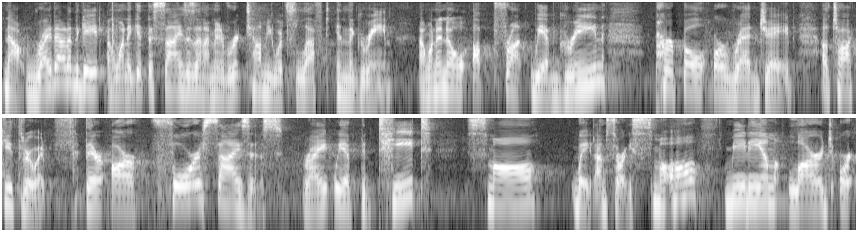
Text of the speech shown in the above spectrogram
Now, right out of the gate, I wanna get the sizes and I'm gonna Rick tell me what's left in the green. I wanna know up front, we have green, purple, or red jade. I'll talk you through it. There are four sizes, right? We have petite, small, wait, I'm sorry, small, medium, large, or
